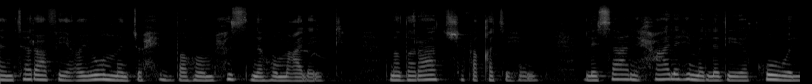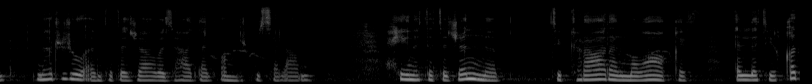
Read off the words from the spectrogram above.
أن ترى في عيون من تحبهم حزنهم عليك. نظرات شفقتهم لسان حالهم الذي يقول نرجو أن تتجاوز هذا الأمر بسلام. حين تتجنب تكرار المواقف التي قد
